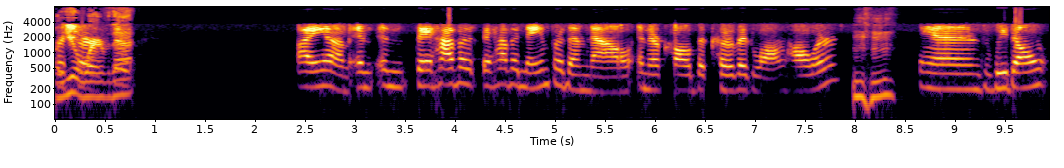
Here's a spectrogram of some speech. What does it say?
are you sure. aware of that? I am, and and they have a they have a name for them now, and they're called the COVID long haulers. Mm-hmm. and we don't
